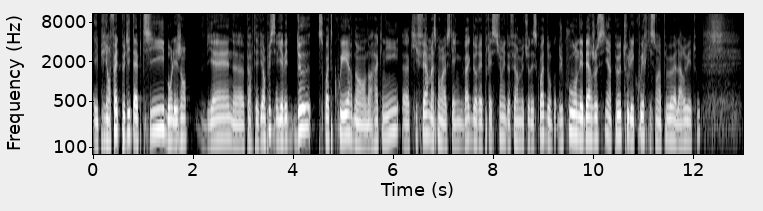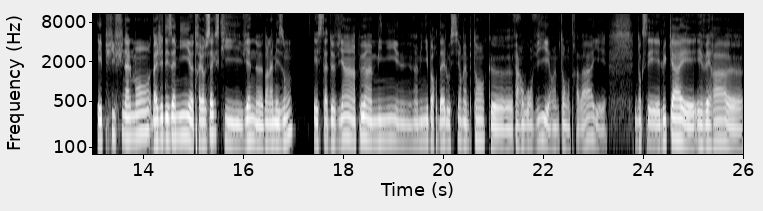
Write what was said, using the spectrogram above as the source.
Et puis en fait, petit à petit, bon, les gens viennent, euh, partent et En plus, il y avait deux squats queer dans, Hackney qui ferment à ce moment-là, parce qu'il y a une vague de répression et de fermeture des squats. Donc, du coup, on héberge aussi un peu tous les queers qui sont un peu à la rue et tout. Et puis finalement, bah, j'ai des amis travailleurs du sexe qui viennent dans la maison et ça devient un peu un mini, euh, un mini bordel aussi en même temps que, enfin, où on vit et en même temps on travaille. Et donc c'est Lucas et, Vera euh,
